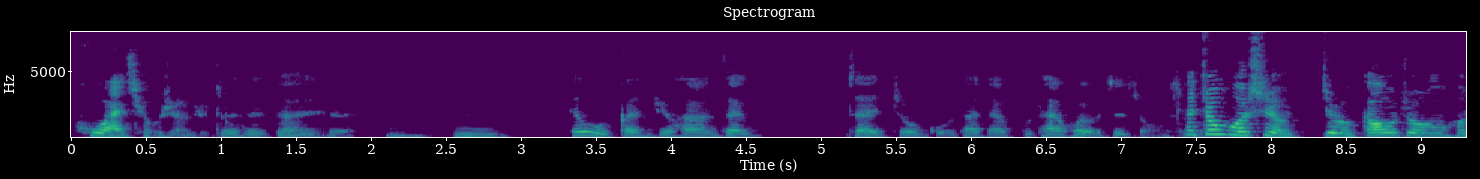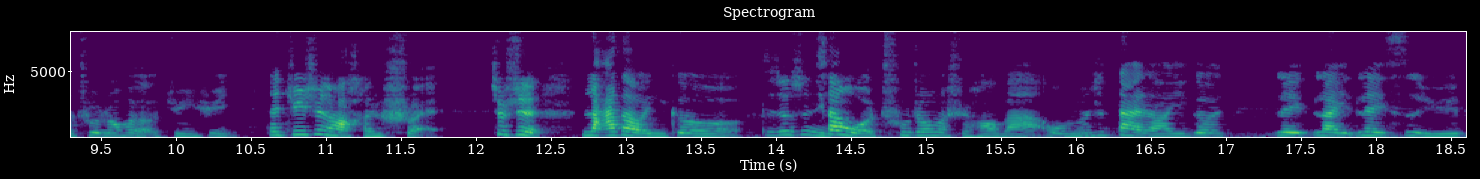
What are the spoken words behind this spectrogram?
户外求生。对对对对，嗯嗯，哎，我感觉好像在在中国，大家不太会有这种。那中国是有，就是高中和初中会有军训，但军训的话很水。就是拉到一个，这就是你像我初中的时候吧，我们是带到一个类类类似于，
